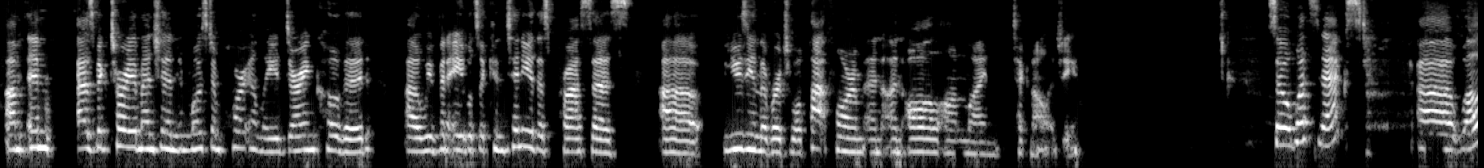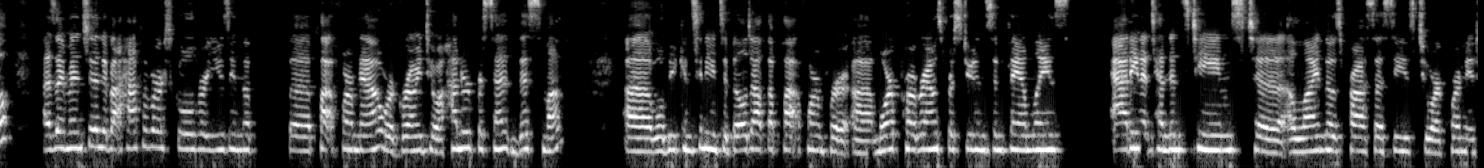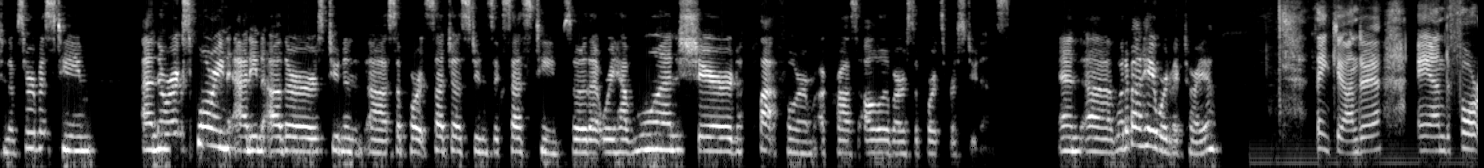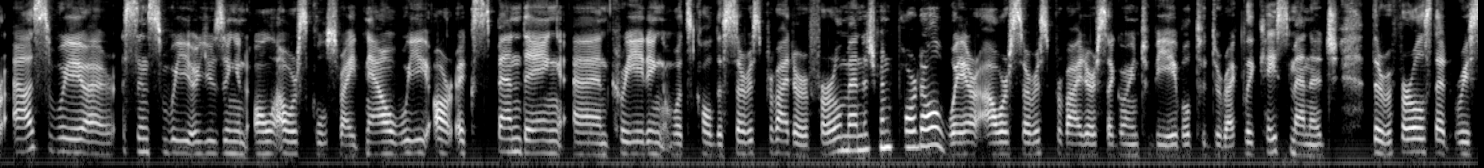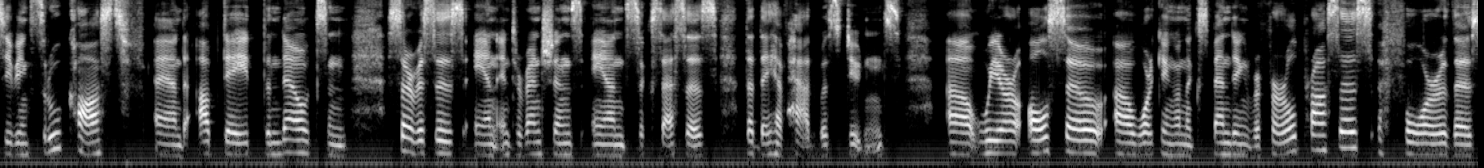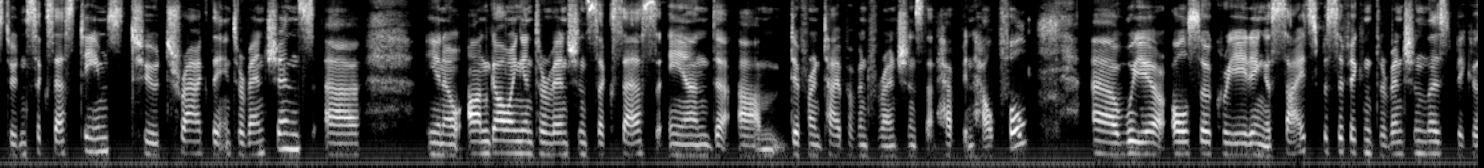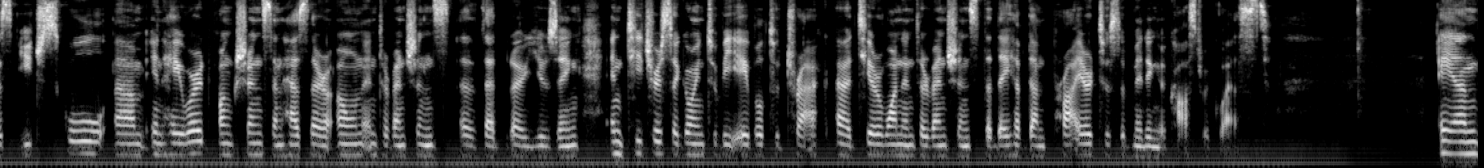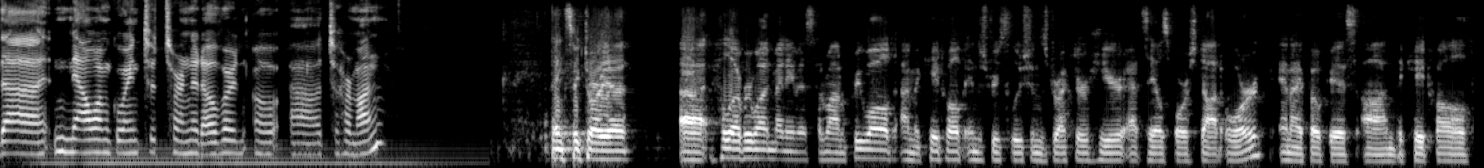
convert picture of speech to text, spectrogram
Um, and as Victoria mentioned, most importantly, during COVID, uh, we've been able to continue this process uh, using the virtual platform and an all online technology. So what's next? Uh, well, as I mentioned, about half of our schools are using the, the platform now. We're growing to 100% this month. Uh, we'll be continuing to build out the platform for uh, more programs for students and families, adding attendance teams to align those processes to our coordination of service team. And then we're exploring adding other student uh, support, such as student success team, so that we have one shared platform across all of our supports for students. And uh, what about Hayward, Victoria? Thank you, Andrea. And for us, we are, since we are using in all our schools right now, we are expanding and creating what's called the service provider referral management portal, where our service providers are going to be able to directly case manage the referrals that receiving through costs and update the notes and services and interventions and successes that they have had with students. Uh, we are also uh, working on expanding referral process for the student success teams to track the interventions, uh, you know, ongoing intervention success and um, different type of interventions that have been helpful. Uh, we are also creating a site-specific intervention list because each school um, in Hayward functions and has their own interventions uh, that they're using, and teachers are going to be able to track uh, tier one interventions that they have done prior to submitting a cost request. And uh, now I'm going to turn it over uh, to Herman. Thanks, Victoria. Uh, hello, everyone. My name is Herman Freewald. I'm a K-12 Industry Solutions Director here at Salesforce.org, and I focus on the K-12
